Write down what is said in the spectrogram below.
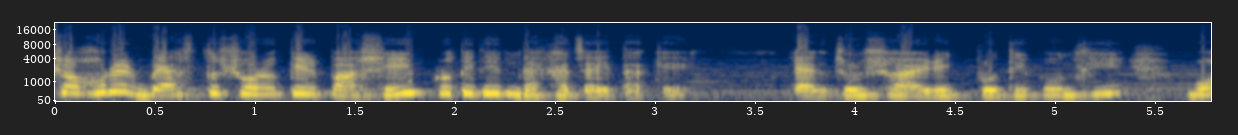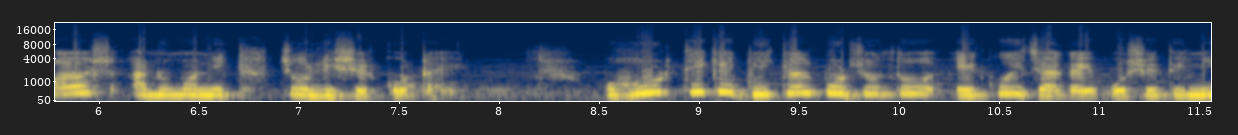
শহরের ব্যস্ত সড়কের পাশেই প্রতিদিন দেখা যায় তাকে। একজন শারীরিক প্রতিবন্ধী, বয়স আনুমানিক চল্লিশের কোটায়। ভোর থেকে বিকাল পর্যন্ত একই জায়গায় বসে তিনি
